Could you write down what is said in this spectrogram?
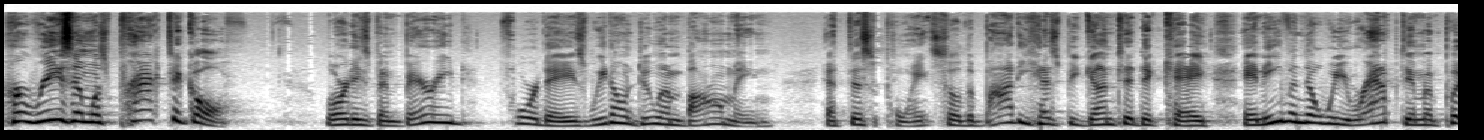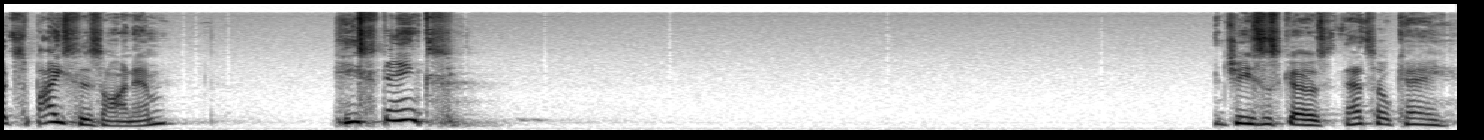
her reason was practical. Lord, he's been buried four days. We don't do embalming at this point, so the body has begun to decay. And even though we wrapped him and put spices on him, he stinks. Jesus goes, That's okay.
